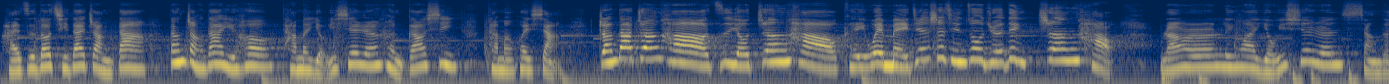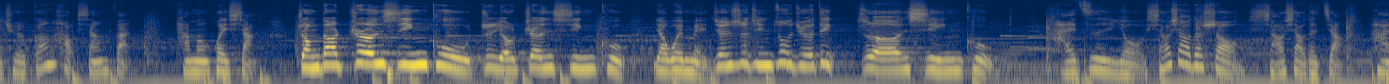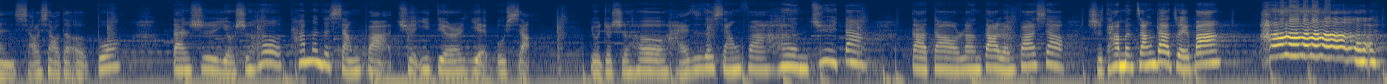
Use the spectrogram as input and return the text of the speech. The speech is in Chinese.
孩子都期待长大，当长大以后，他们有一些人很高兴，他们会想：长大真好，自由真好，可以为每件事情做决定，真好。然而，另外有一些人想的却刚好相反，他们会想。长大真辛苦，自由真辛苦，要为每件事情做决定，真辛苦。孩子有小小的手、小小的脚和小小的耳朵，但是有时候他们的想法却一点儿也不小。有的时候，孩子的想法很巨大，大到让大人发笑，使他们张大嘴巴，哈哈哈哈！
